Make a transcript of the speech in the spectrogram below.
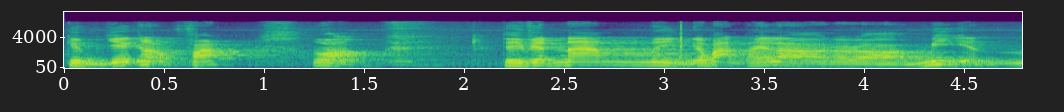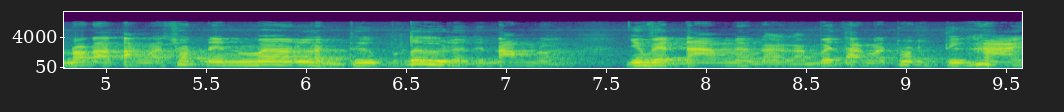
kiềm chế cái lạm phát. Đúng không ạ? Thì Việt Nam mình các bạn thấy là, là, là Mỹ nó đã tăng lãi suất lên lần thứ tư lần thứ năm rồi. Nhưng Việt Nam này là mới tăng lãi suất lần thứ hai.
